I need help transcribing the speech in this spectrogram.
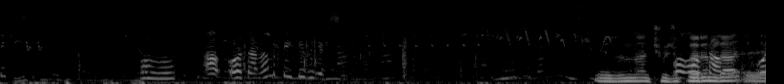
Ekecek misin? Olur. Al, oradan alıp ekebilirsin. En azından çocukların da o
